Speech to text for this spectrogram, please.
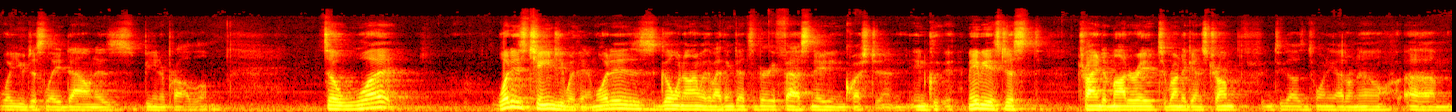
what you just laid down as being a problem. So what what is changing with him? What is going on with him? I think that's a very fascinating question. Maybe it's just trying to moderate to run against Trump in 2020. I don't know. Um,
